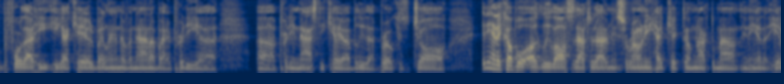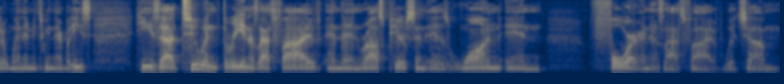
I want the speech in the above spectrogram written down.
Before that, he he got KO'd by Lando Vannata by a pretty uh, uh, pretty nasty KO. I believe that broke his jaw. And he had a couple ugly losses after that. I mean, Cerrone had kicked him, knocked him out, and he had a, he had a win in between there. But he's he's uh, two and three in his last five, and then Ross Pearson is one in four in his last five, which, um,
